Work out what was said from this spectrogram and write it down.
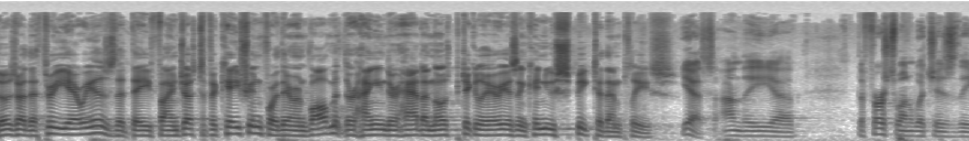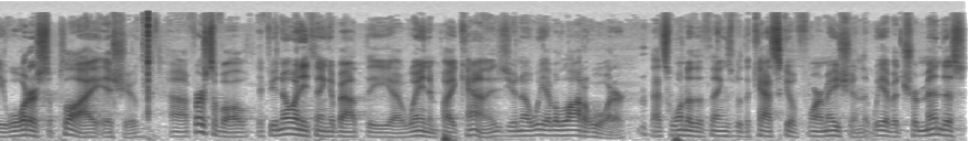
Those are the three areas that they find justification for their involvement. They're hanging their hat on those particular areas, and can you speak to them, please? Yes, on the, uh, The first one, which is the water supply issue. Uh, First of all, if you know anything about the uh, Wayne and Pike counties, you know we have a lot of water. That's one of the things with the Catskill Formation, that we have a tremendous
